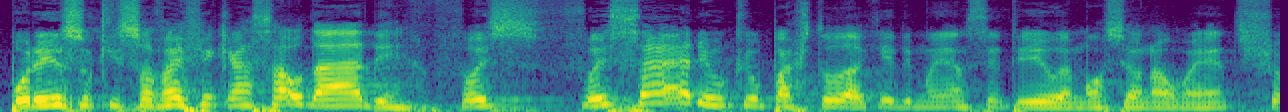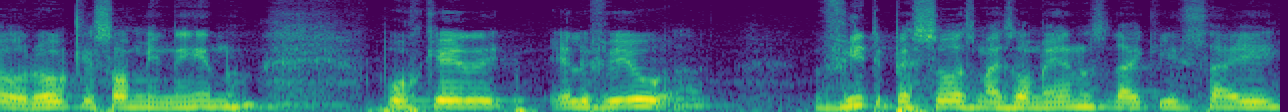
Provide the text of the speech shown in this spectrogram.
por isso que só vai ficar saudade. Foi, foi sério o que o pastor aqui de manhã sentiu emocionalmente, chorou que só menino, porque ele, ele viu 20 pessoas mais ou menos daqui sair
